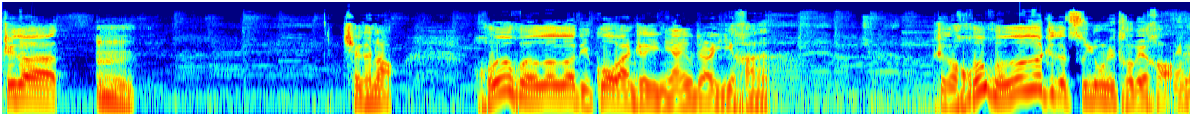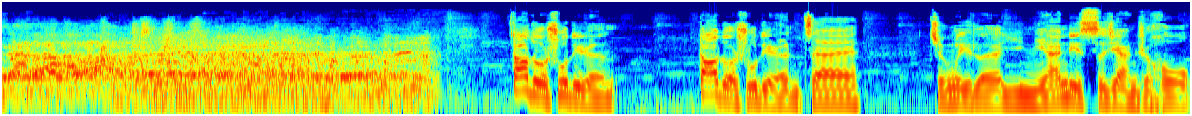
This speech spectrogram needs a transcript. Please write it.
这个 切克闹，浑浑噩噩的过完这一年有点遗憾。这个浑浑噩噩这个词用的特别好。大多数的人，大多数的人在经历了一年的时间之后，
